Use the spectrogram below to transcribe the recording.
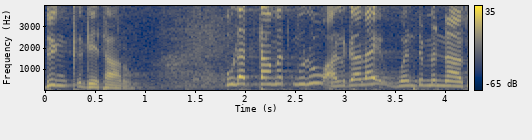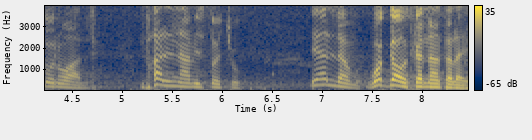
ድንቅ ጌታ ነው። ሁለት ዓመት ሙሉ አልጋ ላይ ወንድምና እህት ሆነዋል ባልና ሚስቶቹ። የለም ወጋውት ከእናንተ ላይ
